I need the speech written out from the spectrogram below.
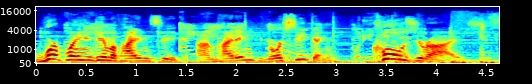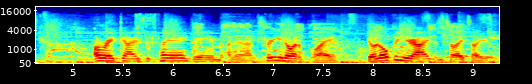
We're playing a game of hide and seek. I'm hiding, you're seeking. Close your eyes. All right, guys, we're playing a game, and I'm sure you know how to play. Don't open your eyes until I tell you.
